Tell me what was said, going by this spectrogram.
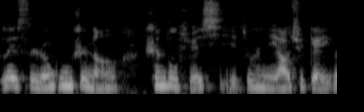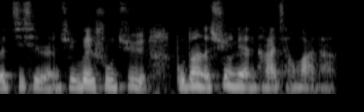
类似人工智能、深度学习，就是你要去给一个机器人去喂数据，不断的训练它、强化它。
